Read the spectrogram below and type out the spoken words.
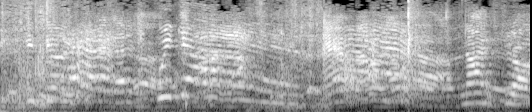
He's gonna get it. We got it. Nice job.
